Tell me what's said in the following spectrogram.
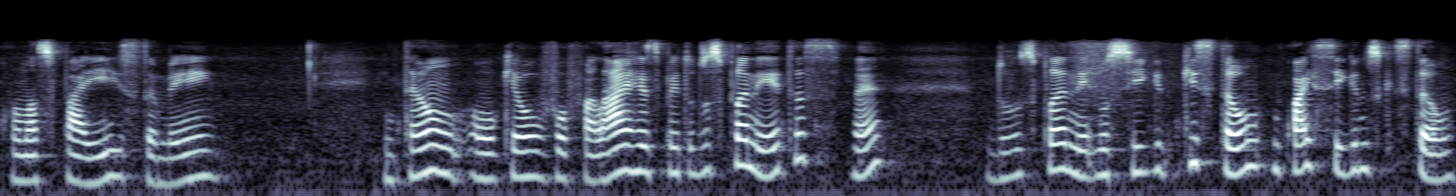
Com o nosso país também. Então, o que eu vou falar é a respeito dos planetas, né? Dos planetas que estão, em quais signos que estão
